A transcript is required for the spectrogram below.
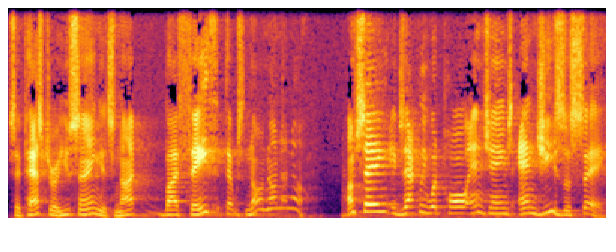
Say, Pastor, are you saying it's not by faith? That was no, no, no, no. I'm saying exactly what Paul and James and Jesus say.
